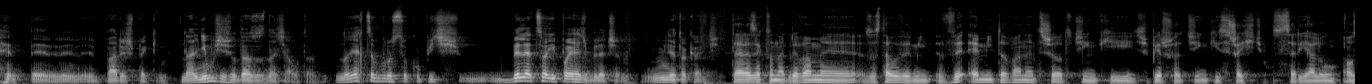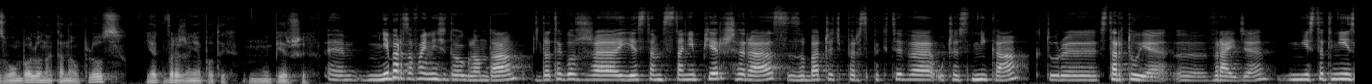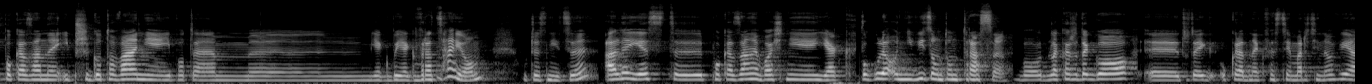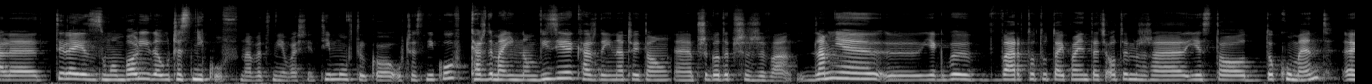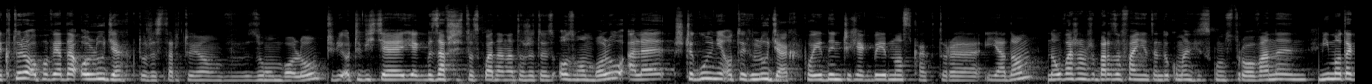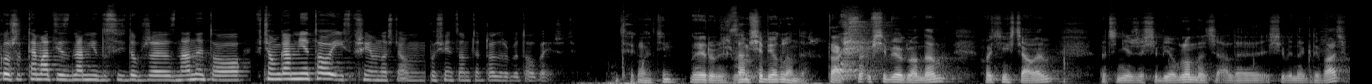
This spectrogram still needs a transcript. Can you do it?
Paryż-Pekin. No ale nie musisz od razu znać auta. No ja chcę po prostu kupić byle co i pojechać byle czym. Mnie to kręci. Teraz jak to nagrywamy, zostały wyemi- wyemitowane trzy odcinki, trzy pierwsze odcinki z sześciu z serialu o Złombolu na Kanał Plus. Jak wrażenia po tych mm, pierwszych? Ym, Mnie bardzo fajnie się to ogląda, dlatego że jestem w stanie pierwszy raz zobaczyć perspektywę uczestnika, który startuje y, w rajdzie. Niestety nie jest pokazane i przygotowanie, i potem y, jakby jak wracają uczestnicy, ale jest y, pokazane właśnie jak w ogóle oni widzą tą trasę, bo dla każdego, y, tutaj ukradnę kwestię Marcinowi, ale tyle jest złomboli dla uczestników, nawet nie właśnie teamów, tylko uczestników uczestników. Każdy ma inną wizję, każdy inaczej tą e, przygodę przeżywa. Dla mnie y, jakby warto tutaj pamiętać o tym, że jest to dokument, e, który opowiada o ludziach, którzy startują w Złombolu. Czyli oczywiście jakby zawsze się to składa na to, że to jest o Złombolu, ale szczególnie o tych ludziach, pojedynczych jakby jednostkach, które jadą. No uważam, że bardzo fajnie ten dokument jest skonstruowany. Mimo tego, że temat jest dla mnie dosyć dobrze znany, to wciąga mnie to i z przyjemnością poświęcam ten czas, żeby to obejrzeć. Ty jak Marcin? No i również. Sam siebie oglądasz. Tak, sam siebie oglądam, choć nie chciałem. Znaczy nie, że siebie oglądać, ale siebie nagrywać.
